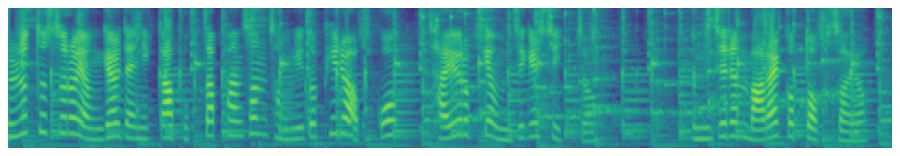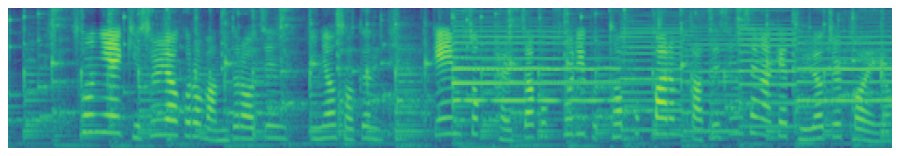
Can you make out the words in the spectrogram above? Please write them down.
블루투스로 연결되니까 복잡한 선 정리도 필요 없고 자유롭게 움직일 수 있죠. 음질은 말할 것도 없어요. 소니의 기술력으로 만들어진 이 녀석은 게임 속 발자국 소리부터 폭발음까지 생생하게 들려줄 거예요.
